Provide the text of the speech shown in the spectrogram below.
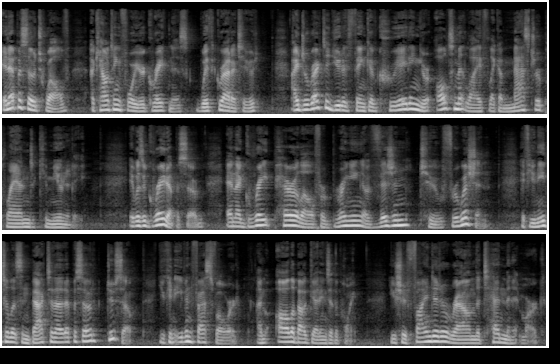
In episode 12, Accounting for Your Greatness with Gratitude, I directed you to think of creating your ultimate life like a master planned community. It was a great episode and a great parallel for bringing a vision to fruition. If you need to listen back to that episode, do so. You can even fast forward. I'm all about getting to the point. You should find it around the 10 minute mark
